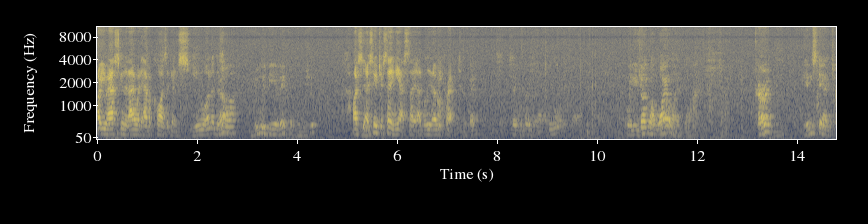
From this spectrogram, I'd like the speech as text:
Are you asking that I would have a cause against you under this No, law? you would be a victim, wouldn't you? I see, I see what you're saying, yes, I, I believe that would be correct. Okay? Second person. When you talk about wildlife law, currently, in statute,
